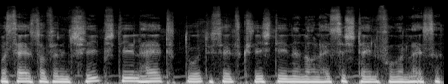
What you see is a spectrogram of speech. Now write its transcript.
was er so für einen Schreibstil hat, tut uns jetzt Christine noch eine Lesestelle vorlesen.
